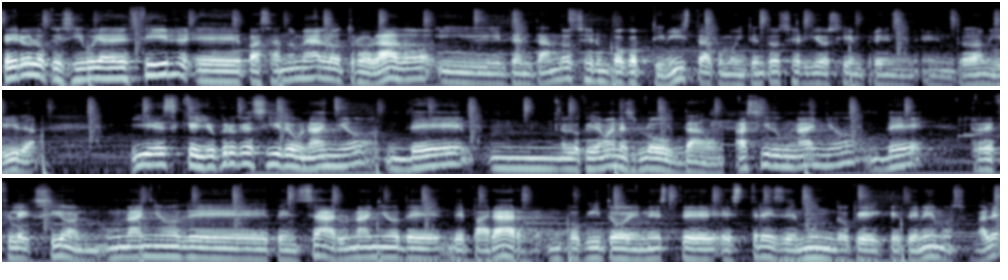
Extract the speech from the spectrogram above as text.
Pero lo que sí voy a decir, eh, pasándome al otro lado e intentando ser un poco optimista, como intento ser yo siempre en, toda mi vida, y es que yo creo que ha sido un año de mm, lo que llaman slow down. Ha sido un año de reflexión, un año de pensar, un año de, parar un poquito en este estrés de mundo que tenemos, ¿vale?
